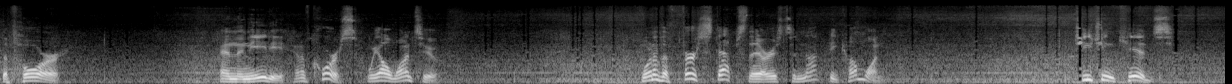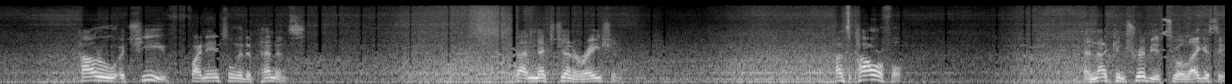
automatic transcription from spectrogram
the poor and the needy. And of course, we all want to. One of the first steps there is to not become one. Teaching kids how to achieve financial independence. That next generation. That's powerful. And that contributes to a legacy.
